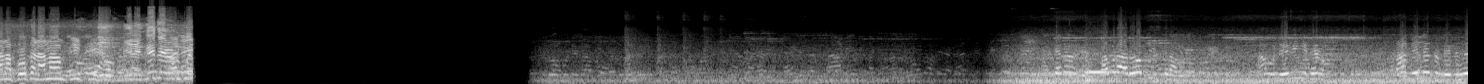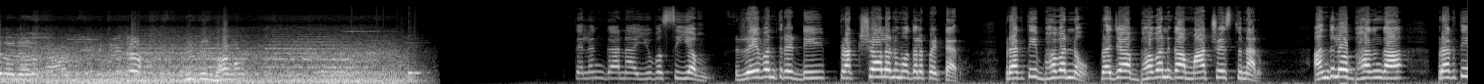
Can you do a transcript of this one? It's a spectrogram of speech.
అన్న పోక నాన్న ప్లీజ్ మీరు. తెలంగాణ యువ సీఎం రేవంత్ రెడ్డి ప్రక్షాళన మొదలుపెట్టారు. ప్రగతి భవన్ను ప్రజా భవన్గా మార్చేస్తున్నారు. అందులో భాగంగా ప్రగతి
